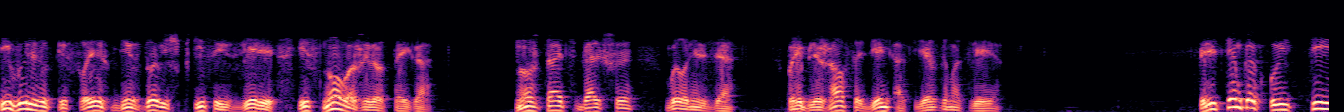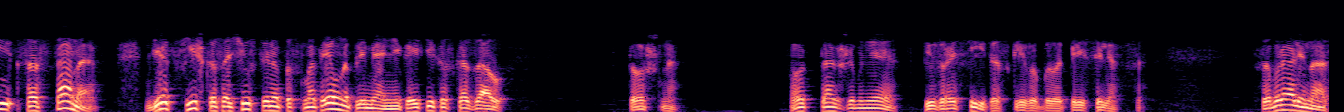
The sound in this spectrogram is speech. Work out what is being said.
и вылезут из своих гнездовищ птицы и звери, и снова живет тайга. Но ждать дальше было нельзя. Приближался день отъезда Матвея. Перед тем, как уйти со стана, дед Фишка сочувственно посмотрел на племянника и тихо сказал «Тошно». Вот так же мне из России тоскливо было переселяться. Собрали нас,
